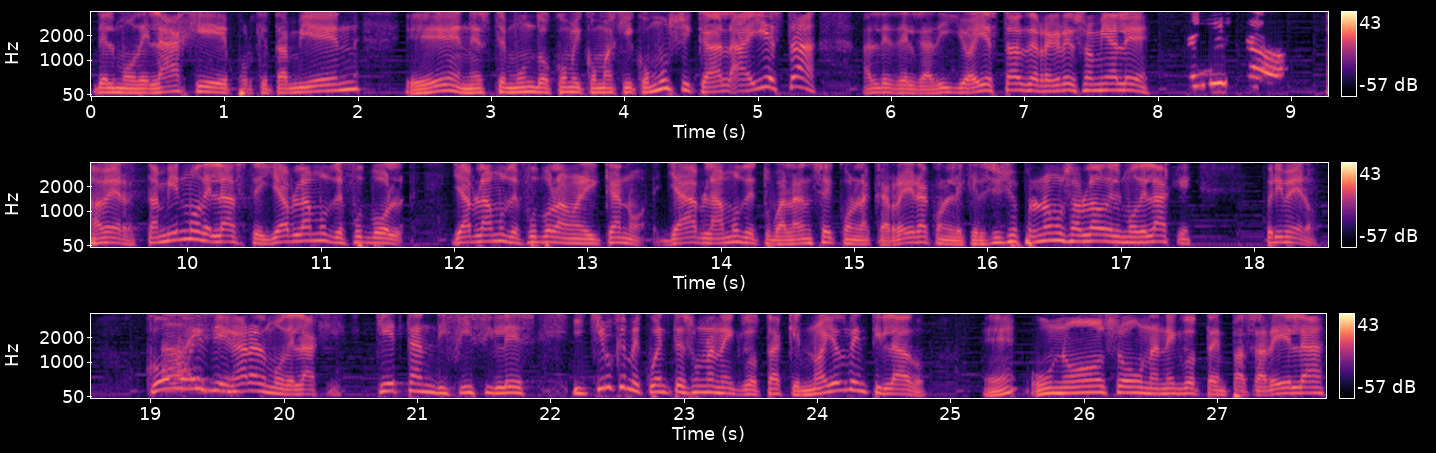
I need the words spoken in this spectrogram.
del modelaje, porque también eh, en este mundo cómico, mágico, musical, ahí está Ale Delgadillo. Ahí estás de regreso, mi Ale. Listo. A ver, también modelaste, ya hablamos de fútbol. Ya hablamos de fútbol americano, ya hablamos de tu balance con la carrera, con el ejercicio, pero no hemos hablado del modelaje. Primero, ¿cómo Ay, es sí. llegar al modelaje? ¿Qué tan difícil es? Y quiero que me cuentes una anécdota que no hayas ventilado. ¿eh? Un oso, una anécdota en pasarela,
